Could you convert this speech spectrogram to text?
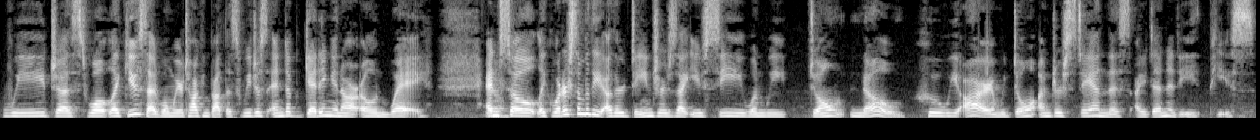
we just well like you said when we were talking about this we just end up getting in our own way. And yeah. so like what are some of the other dangers that you see when we don't know who we are and we don't understand this identity piece?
